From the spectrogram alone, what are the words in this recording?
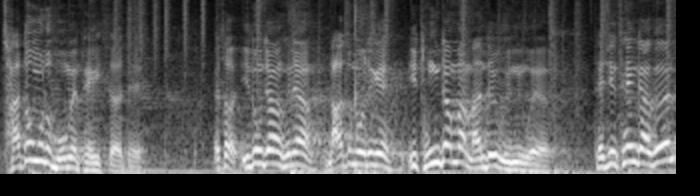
자동으로 몸에 배 있어야 돼. 그래서 이 동작은 그냥 나도 모르게 이 동작만 만들고 있는 거예요. 대신 생각은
